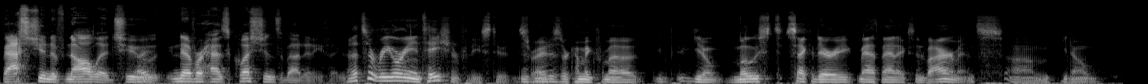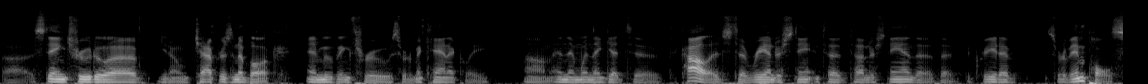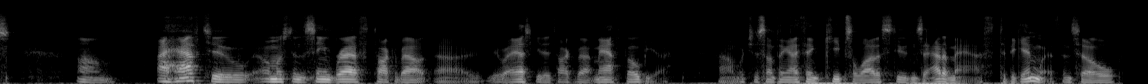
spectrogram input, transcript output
bastion of knowledge who right. never has questions about anything. That's a reorientation for these students, mm-hmm. right? As they're coming from a, you know, most secondary mathematics environments, um, you know, uh, staying true to a, you know, chapters in a book and moving through sort of mechanically. Um, and then when they get to, to college, to re-understand, to, to understand the, the, the creative sort of impulse um, I have to almost in the same breath talk about. Uh, ask you to talk about math phobia, um, which is something I think keeps a lot of students out of math to begin with, and so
